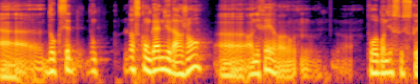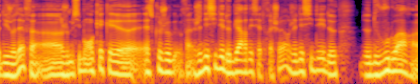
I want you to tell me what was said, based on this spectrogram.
Euh, donc, donc lorsqu'on gagne de l'argent, euh, en effet, pour rebondir sur ce que dit Joseph, euh, je me suis dit, bon, ok, est-ce que je, enfin, j'ai décidé de garder cette fraîcheur, j'ai décidé de, de, de vouloir euh,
